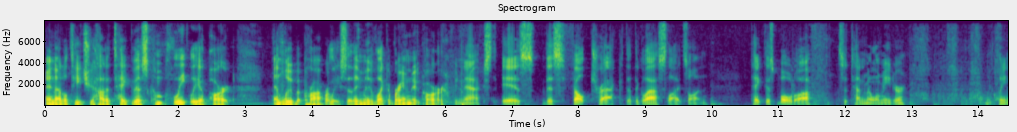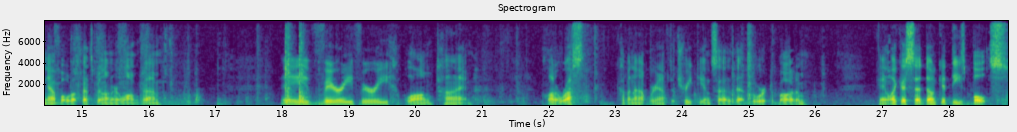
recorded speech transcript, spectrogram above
And that'll teach you how to take this completely apart and lube it properly so they move like a brand new car. Next is this felt track that the glass slides on. Take this bolt off. It's a 10 millimeter. Me clean that bolt off. That's been on there a long time. A very, very long time. A lot of rust coming out. We're going to have to treat the inside of that door at the bottom. Okay, like I said, don't get these bolts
